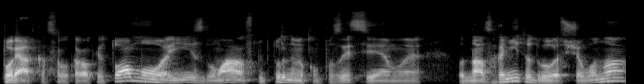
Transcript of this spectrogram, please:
порядка 40 років тому і з двома скульптурними композиціями. Одна з граніту, друга з човуна.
